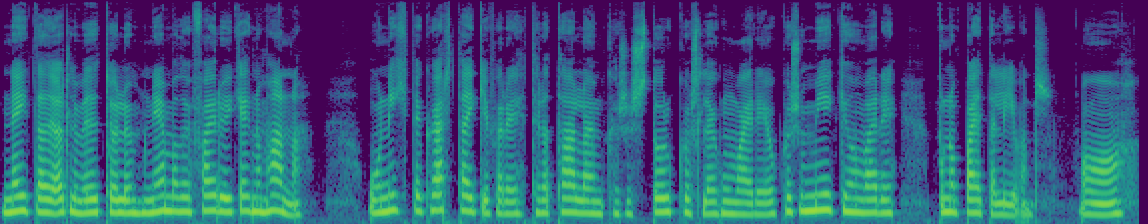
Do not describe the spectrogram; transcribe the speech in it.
Neitaði öllum viðtölum nemaðu færu í gegnum hana og nýtti hvert tækifari til að tala um hversu stórkursleg hún væri og hversu mikið hún væri búin að bæta lífans. Óh.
